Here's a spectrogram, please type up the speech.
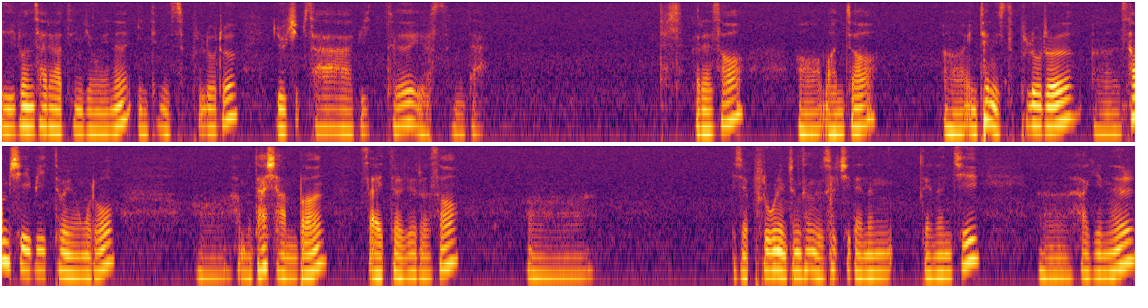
이번 사례 같은 경우에는 인터넷 익스플로러 64비트였습니다. 그래서 어, 먼저 어, 인터넷 익스플로러 어, 32비트용으로 어, 한번 다시 한번 사이트를 열어서 어, 이제 프로그램 정상적으로 설치되는 되는지 어, 확인을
